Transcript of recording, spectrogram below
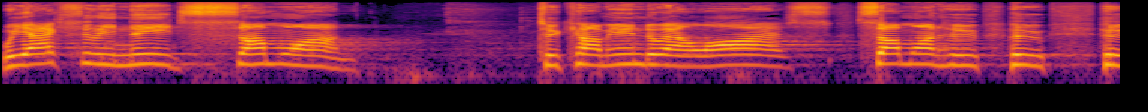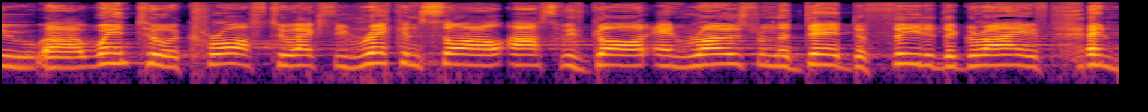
We actually need someone to come into our lives, someone who, who, who uh, went to a cross to actually reconcile us with God and rose from the dead, defeated the grave, and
